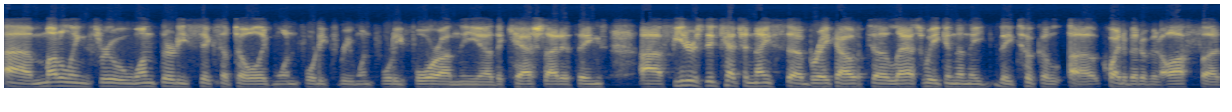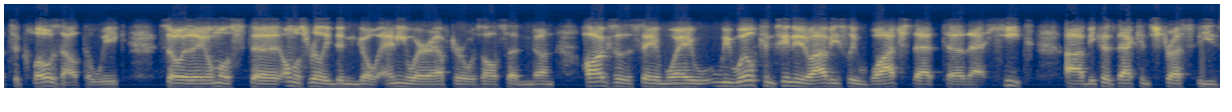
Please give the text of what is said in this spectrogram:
uh, muddling through 136 up to like 143, 144 on the uh, the cash side of things. Uh, feeders did catch a nice uh, breakout uh, last week, and then they they took a, uh, quite a bit of it off to close out the week. So they almost almost really didn't go anywhere after it was all said and done. Hogs are the same way. We will continue to obviously watch that that heat because that can stress these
